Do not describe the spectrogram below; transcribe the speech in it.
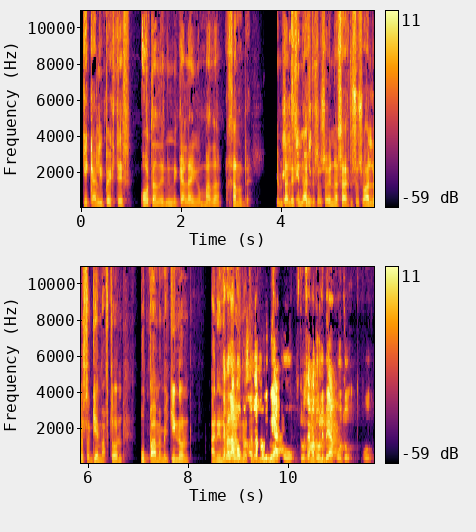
και καλοί παίχτες, όταν δεν είναι καλά η ομάδα, χάνονται. Και μετά Ε, λες είναι εννοείται. άχρηστος ο ένας, άχρηστος ο άλλος, στον γκέμ αυτόν, πού πάμε με εκείνον, αν είναι Θέλω να ποτέ πω το δυνατόν. θέμα του Ολυμπιακού, του θέμα του Ολυμπιακού του, που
